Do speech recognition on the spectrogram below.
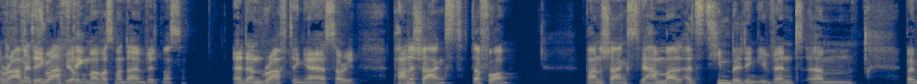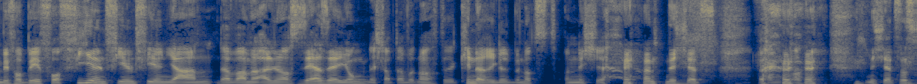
Rafting, Rafting. wie auch immer, was man da im Wildwasser. Ja, dann Rafting, ja, ja, sorry. Panische Angst davor. Panische Angst. Wir haben mal als Teambuilding-Event ähm, beim BVB vor vielen, vielen, vielen Jahren, da waren wir alle noch sehr, sehr jung. Ich glaube, da wird noch der Kinderriegel benutzt und nicht, und nicht jetzt, nicht jetzt das,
